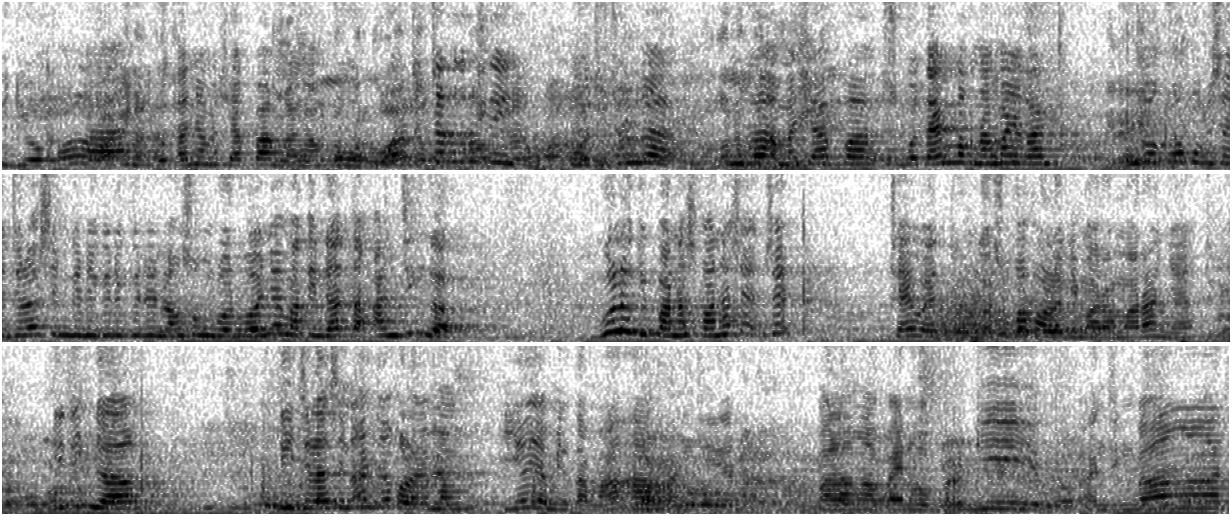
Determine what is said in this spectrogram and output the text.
video callan gue tanya sama siapa? Nggak ngaku. gue cecer terus nih mau jujur nggak? Enggak sama siapa. Terus gue tembak namanya kan. Enggak kok aku bisa jelasin gini gini gini. Langsung dua-duanya matiin data. Anjing nggak gue lagi panas-panasnya saya cewek tuh nggak suka kalau lagi marah-marahnya. Ditinggal. Dijelasin aja kalau emang iya ya minta maaf anjir. Malah ngapain lo pergi gitu anjing banget.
